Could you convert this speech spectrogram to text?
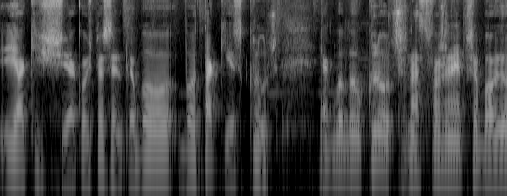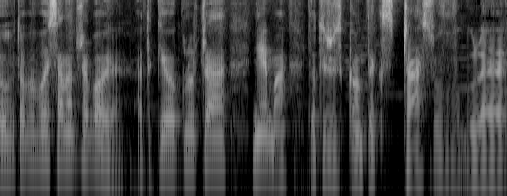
jakiś, jakąś piosenkę, bo, bo taki jest klucz. Jakby był klucz na stworzenie przeboju, to by były same przeboje. A takiego klucza nie ma. To też jest kontekst czasów w ogóle. e,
